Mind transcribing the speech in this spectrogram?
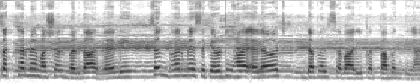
सखर में मशल बरदार रैली सिंध भर में सिक्योरिटी हाई अलर्ट डबल सवारी पर पाबंदियाँ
